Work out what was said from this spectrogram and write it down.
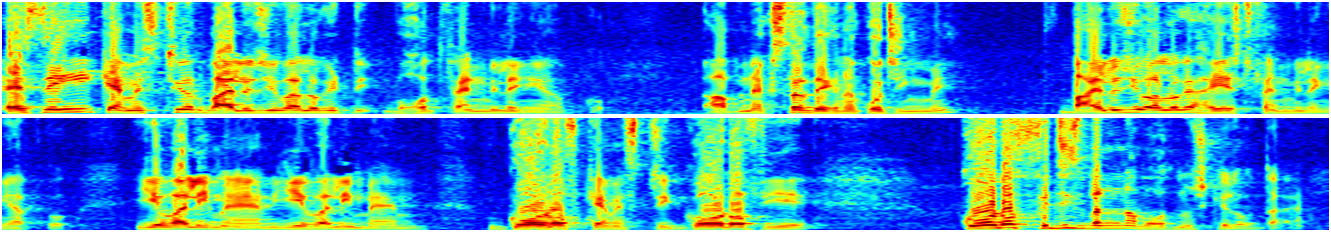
ऐसे ही केमिस्ट्री और बायोलॉजी वालों के बहुत फ़ैन मिलेंगे आपको। आपने अक्सर देखना कोचिंग में बायोलॉजी वालों के हाईएस्ट फ़ैन मिलेंगे आपको। ये वाली मैम ये वाली ma'am god of chemistry god of ये। गॉड ऑफ़ फिजिक्स बनना बहुत मुश्किल होता है।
